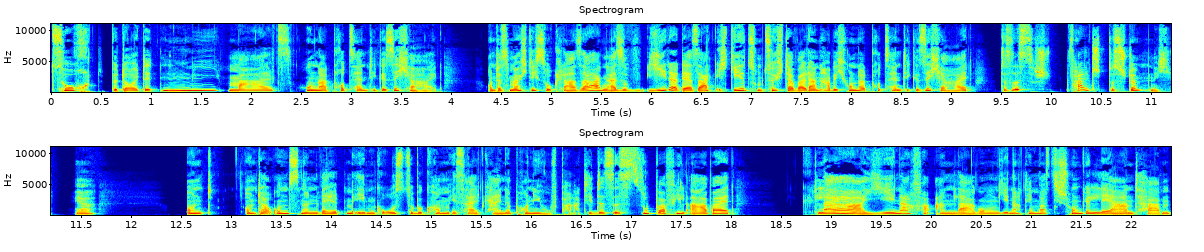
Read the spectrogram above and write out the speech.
Zucht bedeutet niemals hundertprozentige Sicherheit. Und das möchte ich so klar sagen. Also jeder, der sagt, ich gehe zum Züchter, weil dann habe ich hundertprozentige Sicherheit, das ist falsch, das stimmt nicht, ja. Und unter uns einen Welpen eben groß zu bekommen, ist halt keine Ponyhofparty. Das ist super viel Arbeit. Klar, je nach Veranlagung, je nachdem, was die schon gelernt haben,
